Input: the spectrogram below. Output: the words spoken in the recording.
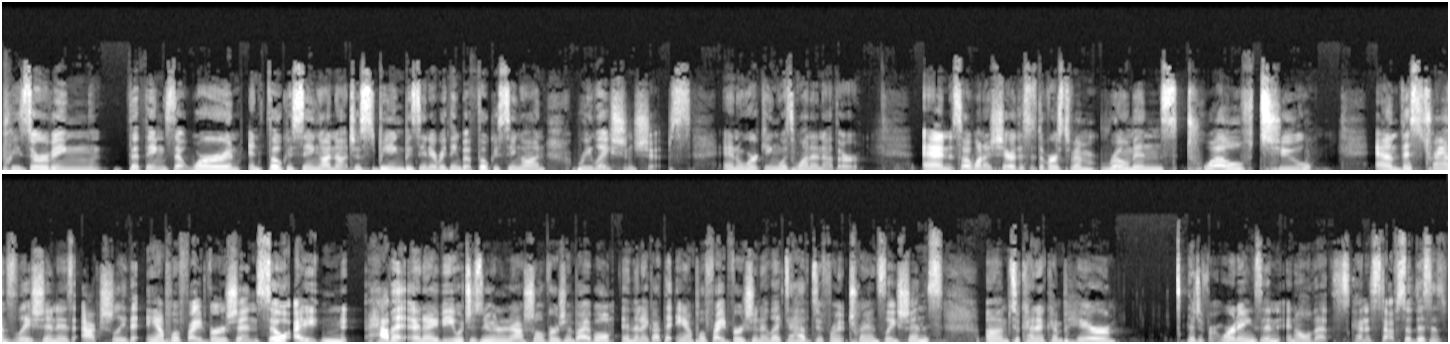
preserving the things that were and, and focusing on not just being busy and everything, but focusing on relationships and working with one another. And so I want to share this is the verse from Romans 12 2. And this translation is actually the amplified version. So I n- have an NIV, which is New International Version Bible, and then I got the amplified version. I like to have different translations um, to kind of compare the different wordings and, and all of that kind of stuff. So this is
